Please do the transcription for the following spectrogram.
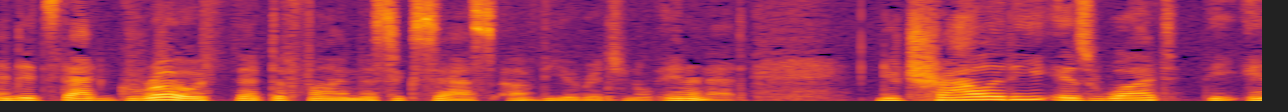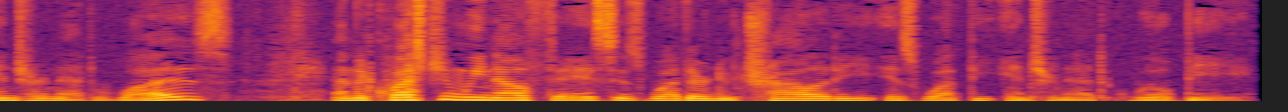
and it's that growth that defined the success of the original internet. Neutrality is what the internet was, and the question we now face is whether neutrality is what the internet will be.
